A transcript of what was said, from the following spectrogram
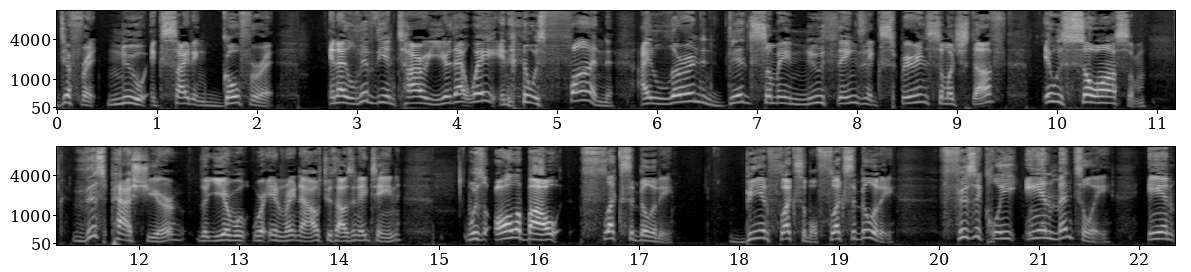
different, new, exciting. Go for it. And I lived the entire year that way, and it was fun. I learned and did so many new things and experienced so much stuff. It was so awesome. This past year, the year we're in right now, 2018, was all about flexibility, being flexible, flexibility, physically and mentally. And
